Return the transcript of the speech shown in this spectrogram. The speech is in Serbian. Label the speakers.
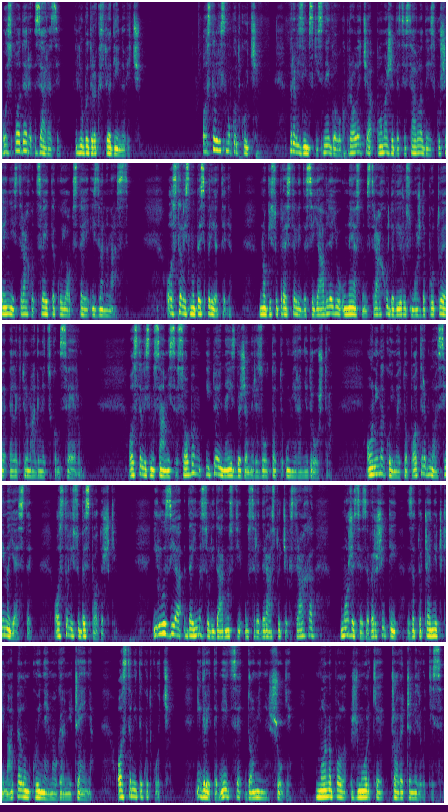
Speaker 1: Gospodar zaraze, Ljubodrag Stojadinović. Ostali smo kod kuće. Prvi zimski sneg ovog proleća pomaže da se savlada iskušenje i strah od sveta koji opstaje izvan nas. Ostali smo bez prijatelja. Mnogi su prestali da se javljaju u nejasnom strahu da virus možda putuje elektromagnetskom sferom. Ostali smo sami sa sobom i to je neizbežan rezultat umiranja društva. Onima kojima je to potrebno, a svima jeste, ostali su bez podrške. Iluzija da ima solidarnosti usred rastućeg straha može se završiti zatočenjičkim apelom koji nema ograničenja. Ostanite kod kuće. Igrajte mice, domine, šuge. Monopol, žmurke, čoveče ne ljuti se.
